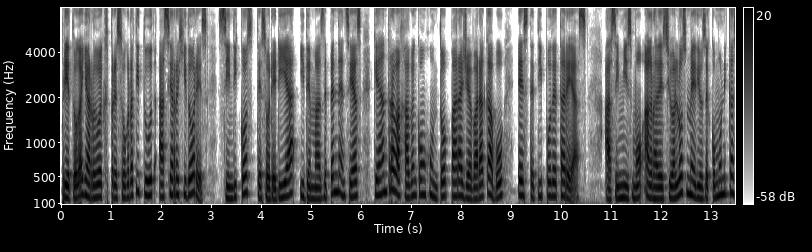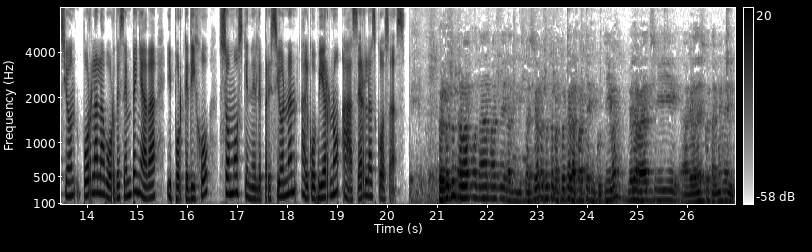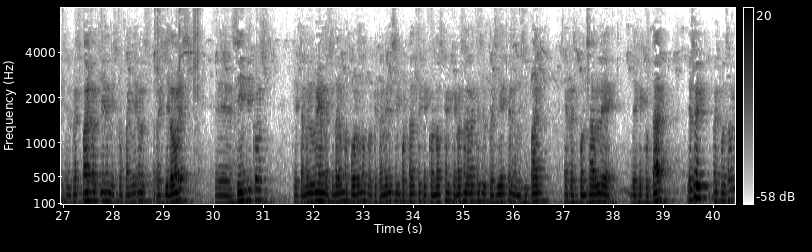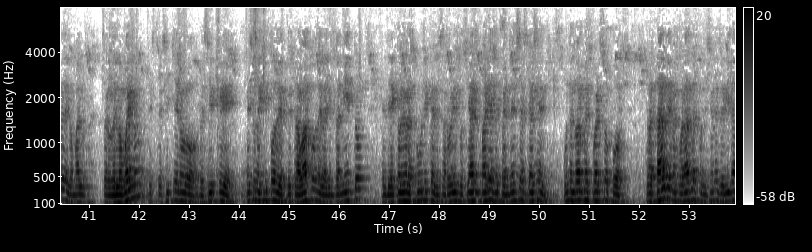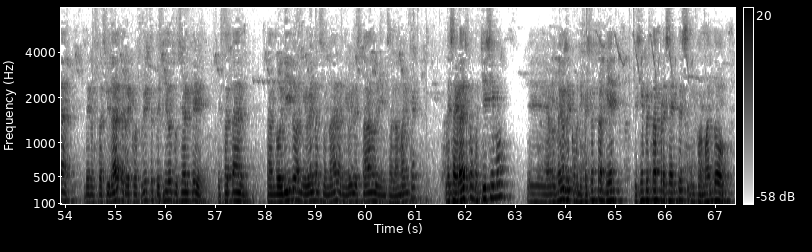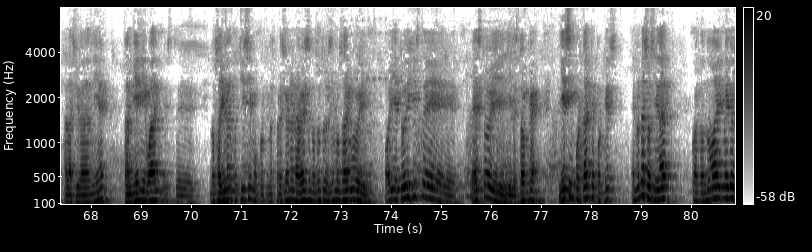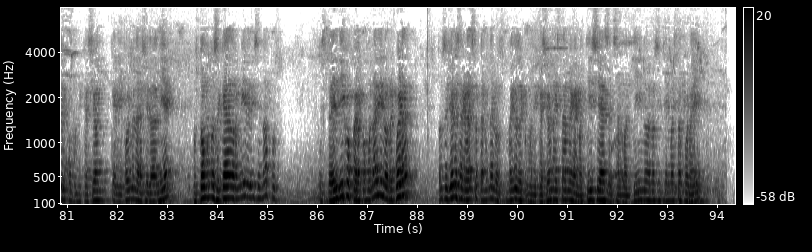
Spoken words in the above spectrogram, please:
Prieto Gallardo expresó gratitud hacia regidores, síndicos, tesorería y demás dependencias que han trabajado en conjunto para llevar a cabo este tipo de tareas. Asimismo, agradeció a los medios de comunicación por la labor desempeñada y porque dijo, somos quienes le presionan al gobierno a hacer las cosas. Pero no es un trabajo nada más de la administración, nosotros nos toca la parte ejecutiva. Yo la verdad sí agradezco también el, el respaldo aquí de mis compañeros regidores, eh, síndicos, que también los voy a mencionar uno por uno porque también es importante que conozcan que no solamente es el presidente municipal el responsable de ejecutar, yo soy responsable de lo malo, pero de lo bueno, este, sí quiero decir que es un equipo de, de trabajo del ayuntamiento, el director de Obras Públicas, Desarrollo Social, varias dependencias que hacen un enorme esfuerzo por tratar de mejorar las condiciones de vida de nuestra ciudad, de reconstruir este tejido social que está tan tan dolido a nivel nacional, a nivel estado y en Salamanca. Les agradezco muchísimo eh, a los medios de comunicación también que siempre están presentes informando a la ciudadanía. también igual este, nos ayudan muchísimo porque nos presionan a veces, nosotros decimos algo y, oye, tú dijiste esto y, y les toca. Y es importante porque es en una sociedad, cuando no hay medios de comunicación que le informen a la ciudadanía, pues todo el mundo se queda dormido y dice, no, pues este, él dijo, pero como nadie lo recuerda, entonces yo les agradezco también a los medios de comunicación, ahí está Mega Noticias, El Salmantino, no sé quién más está por ahí.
